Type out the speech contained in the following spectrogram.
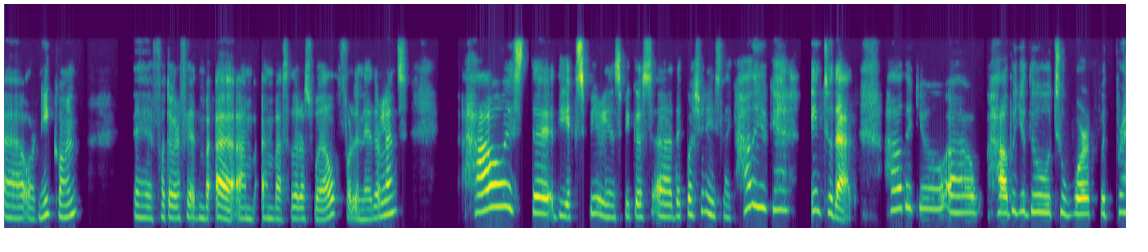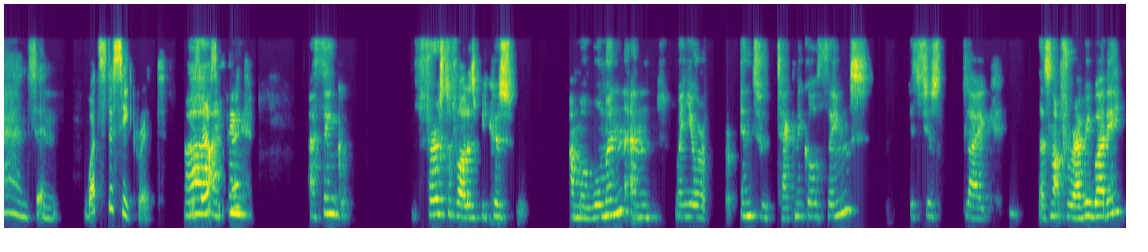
uh, or Nikon uh, photography amb- uh, amb- ambassador as well for the Netherlands. How is the the experience? Because uh, the question is like, how do you get into that? How did you uh, how do you do to work with brands, and what's the secret? There Ah, I secret? think, I think first of all is because I'm a woman, and when you're into technical things, it's just like that's not for everybody.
